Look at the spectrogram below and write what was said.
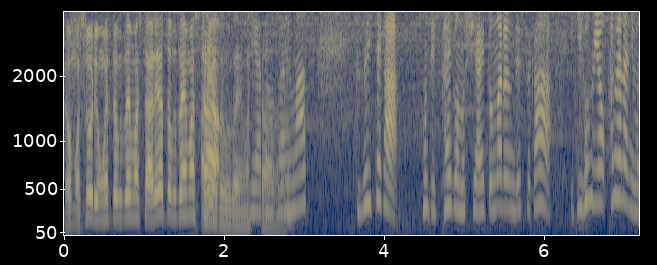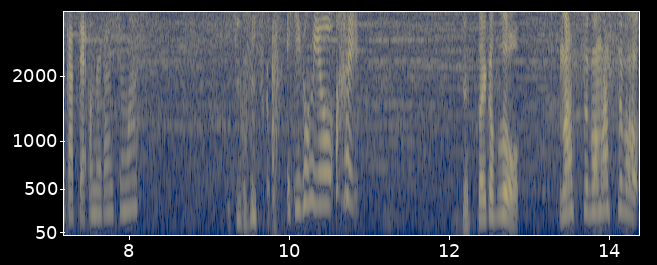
どうも勝利おめでとうございました。ありがとうございました。ありがとうございました。続いてが本日最後の試合となるんですが、意気込みをカメラに向かってお願いします。意気込みですか？意気込みをはい。絶対活動マッスボマッスボ。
